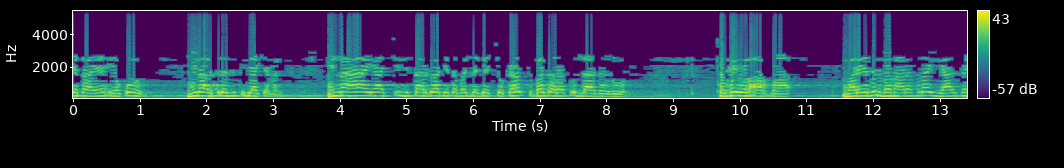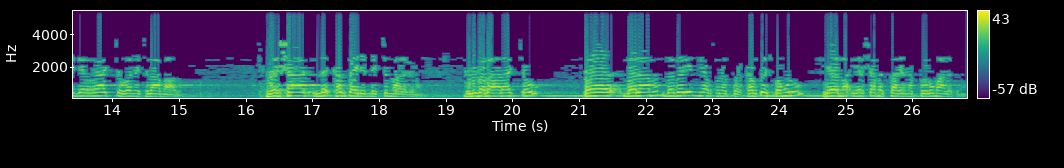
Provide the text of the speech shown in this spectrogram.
ጌታዬ የቁል ይላል ስለዚህ ጥያቄ መልስ እና ያቺ እንድታርዷት የተፈለገችው ከብት በቀረቱ ላዘሩር ቱፊሩ الارض መሬትን በማረስ ላይ ያልተገራች ሆነች ላም አሉ እርሻ ከብት አይደለችም ማለት ነው። እንግዲህ በባህላቸው በላምም በበሬም ያርሱ ነበር። ከብቶች በሙሉ የእርሻ መሳሪያ ነበሩ ማለት ነው።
